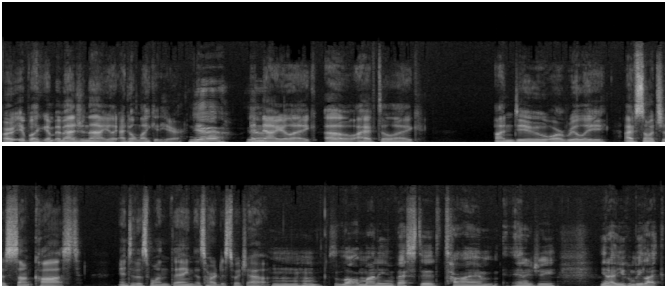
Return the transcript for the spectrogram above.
Or it, like, imagine that. You're like, I don't like it here. yeah, yeah. And now you're like, oh, I have to like undo or really, I have so much a sunk cost into this one thing that's hard to switch out. Mm-hmm. There's a lot of money invested, time, energy. You know, you can be like,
